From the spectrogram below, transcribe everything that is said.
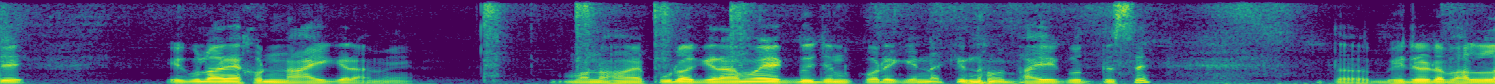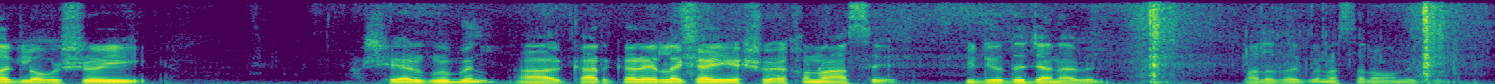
যে এগুলো আর এখন নাই গ্রামে। মনে হয় পুরো গ্রামে এক দুইজন করে কিনা, কিন্তু আমার ভাই করতেছে। তো ভিডিওটা ভালো লাগলে অবশ্যই শেয়ার করবেন। আর কার কার এলাকায় এসো এখনও আছে, ভিডিওতে জানাবেন। ভালো থাকবেন, আসসালামু আলাইকুম।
